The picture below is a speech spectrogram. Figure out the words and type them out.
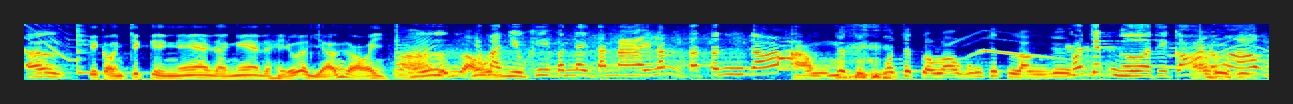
Ừ. Chứ còn chích thì nghe là nghe là hiểu là giỡn rồi. À, ừ đúng rồi. nhưng mà nhiều khi bên đây người ta nai lắm người ta tin đó. Không. Chích thì cũng có chích lâu lâu cũng chích lần chứ. Có chích ngừa thì có đúng không?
